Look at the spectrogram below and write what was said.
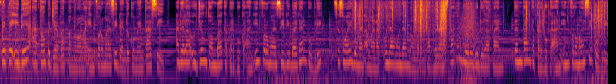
PPID atau Pejabat Pengelola Informasi dan Dokumentasi adalah ujung tombak keterbukaan informasi di badan publik sesuai dengan amanat Undang-Undang Nomor 14 Tahun 2008 tentang Keterbukaan Informasi Publik.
